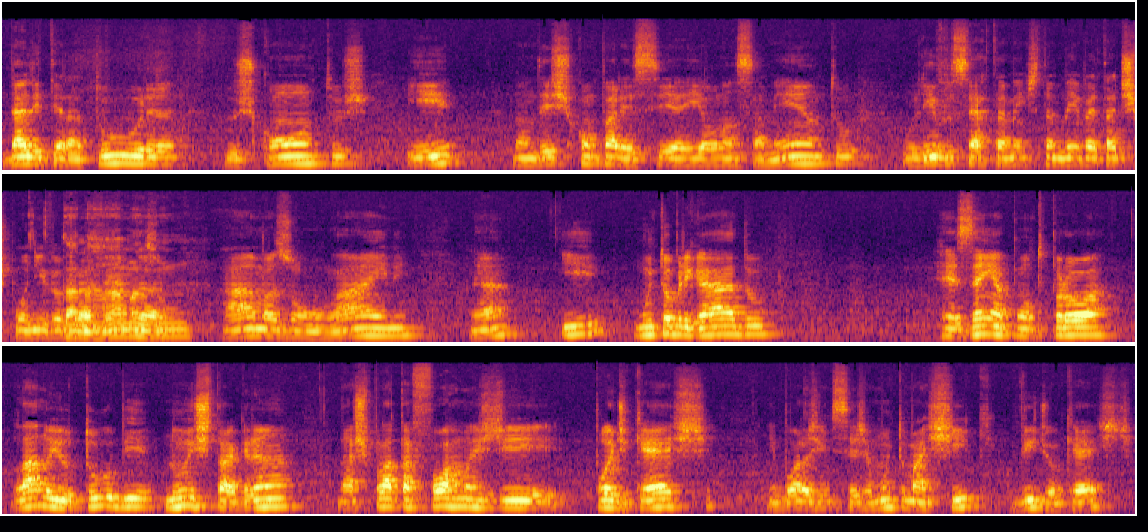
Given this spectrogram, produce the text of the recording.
da literatura, dos contos e não deixe de comparecer aí ao lançamento. O livro certamente também vai estar disponível Tá para venda Amazon. Amazon online, né? E muito obrigado. Resenha.pro, lá no YouTube, no Instagram, nas plataformas de podcast, embora a gente seja muito mais chique, videocast,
